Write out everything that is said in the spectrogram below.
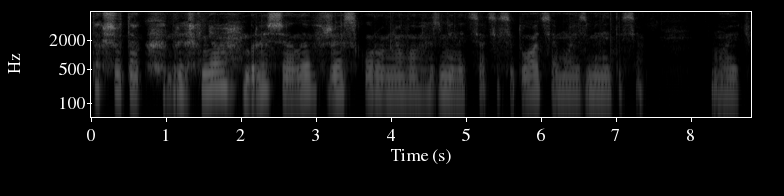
Так що так, брехня бреше, але вже скоро в нього зміниться. Ця ситуація має змінитися. Мають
